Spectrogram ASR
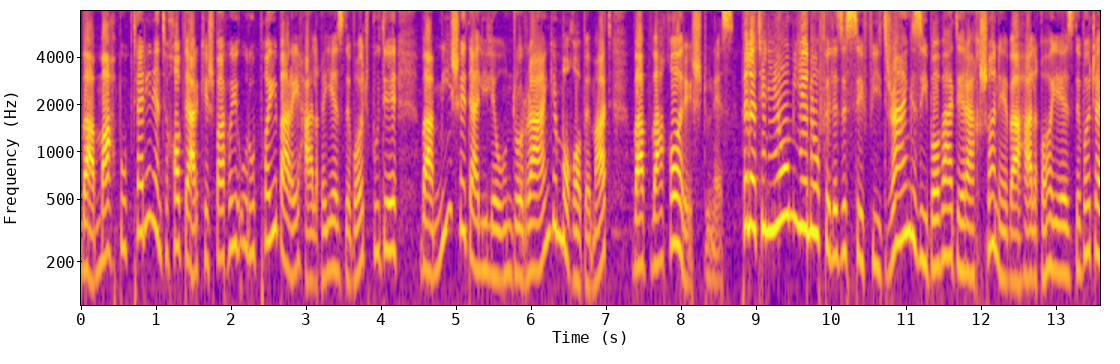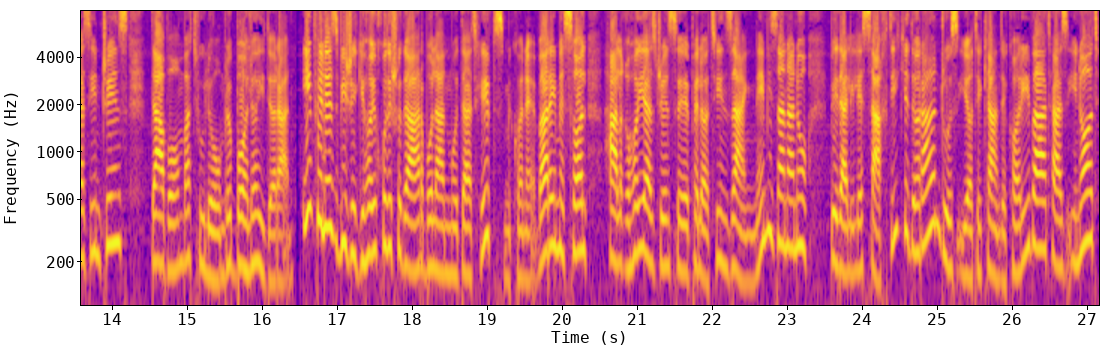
و محبوبترین انتخاب در کشورهای اروپایی برای حلقه ازدواج بوده و میشه دلیل اون رو رنگ مقاومت و وقارش دونست. پلاتینیوم یه نوع فلز سفید رنگ زیبا و درخشانه و حلقه های ازدواج از این جنس دوام و طول عمر بالایی دارن. این فلز ویژگی های خودش رو در بلند مدت حفظ می‌کنه. برای مثال حلقه های از جنس پلاتین زنگ نمی‌زنن و به دلیل سختی که دارن جزئیات کنده‌کاری و تزئینات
